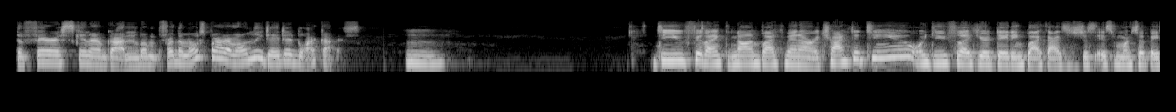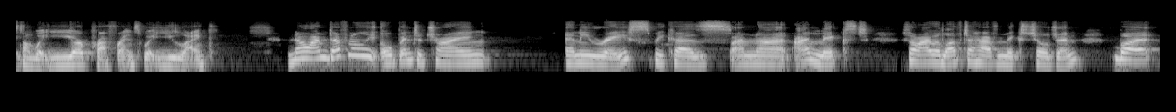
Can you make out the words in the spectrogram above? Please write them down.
the fairest skin I've gotten. But for the most part, I've only dated black guys. Mm. Do you feel like non-black men are attracted to you, or do you feel like you're dating black guys is just is more so based on what your preference, what you like? No, I'm definitely open to trying any race because I'm not I'm mixed. So I would love to have mixed children, but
